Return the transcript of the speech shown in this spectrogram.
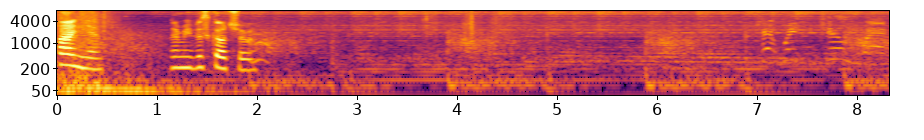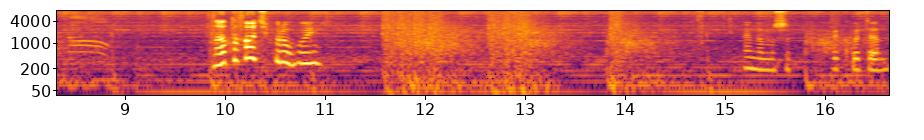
Fajnie, że mi wyskoczył. To! No to chodź, próbuj. Nie no, może zwykły ten.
